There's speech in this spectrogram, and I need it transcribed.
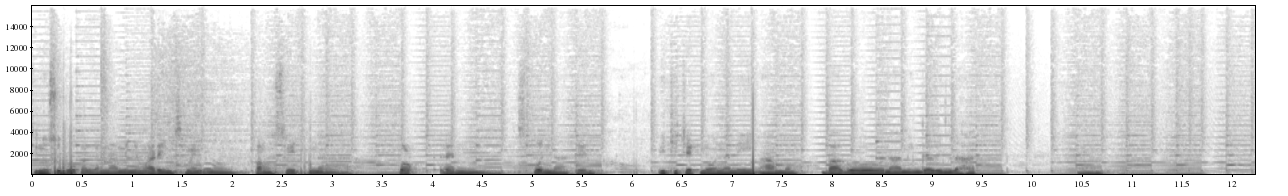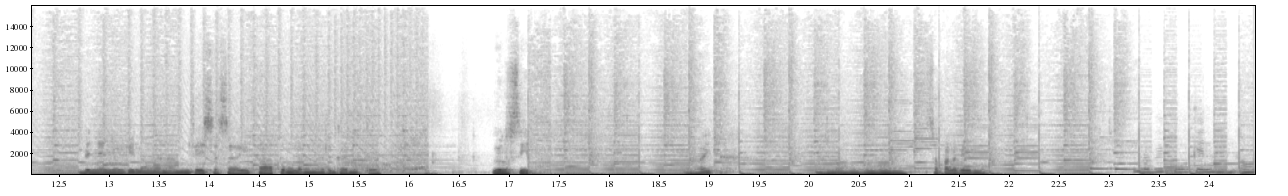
Sinusubukan lang namin yung arrangement ng pang sweet na pork and spoon natin. I-check muna ni Amo bago namin gawin lahat. Ayan. Ganyan yung ginawa namin kaysa sa itapong lang na ganito. We'll see. Alright. Ano sa palagay mo? Lagi ko kin, ang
